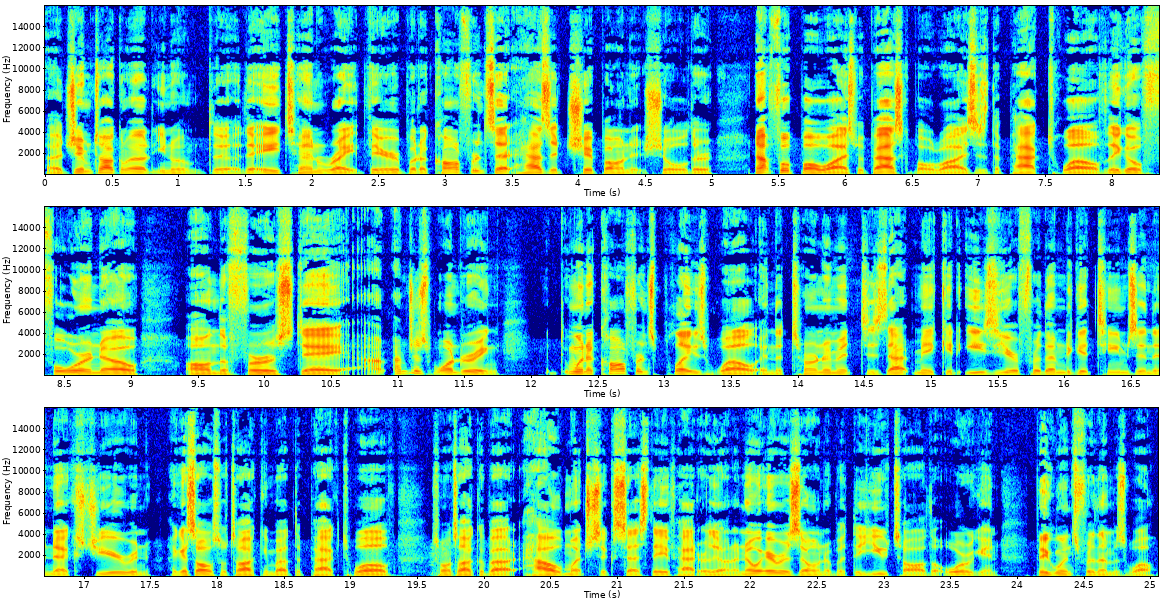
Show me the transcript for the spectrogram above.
Uh, Jim talking about you know the the A10 right there, but a conference that has a chip on its shoulder, not football wise, but basketball wise, is the Pac-12. They go four and zero on the first day. I'm just wondering, when a conference plays well in the tournament, does that make it easier for them to get teams in the next year? And I guess also talking about the Pac-12, just want to talk about how much success they've had early on. I know Arizona, but the Utah, the Oregon, big wins for them as well.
